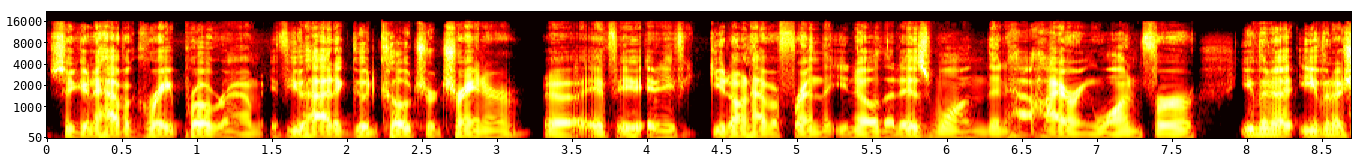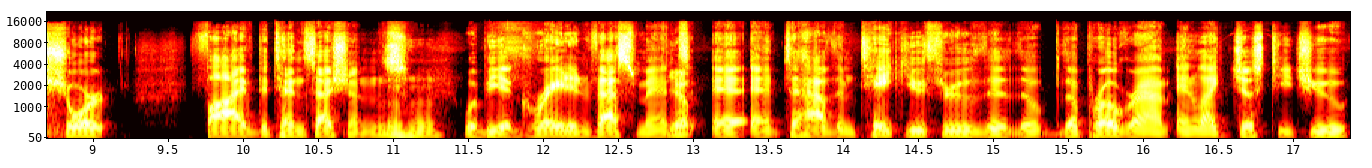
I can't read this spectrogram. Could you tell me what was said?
so you're going to have a great program. If you had a good coach or trainer, uh, if and if you don't have a friend that you know that is one, then ha- hiring one for even a even a short five to ten sessions Mhm. would be a great investment Yep. and to have them take you through the, the the program and like just teach you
